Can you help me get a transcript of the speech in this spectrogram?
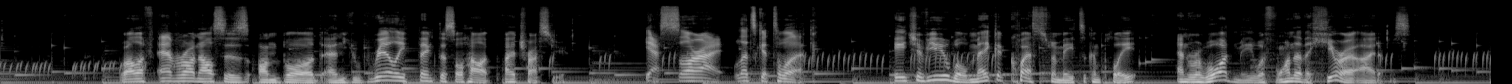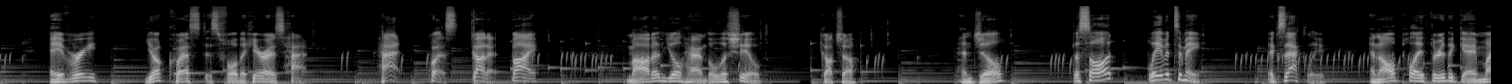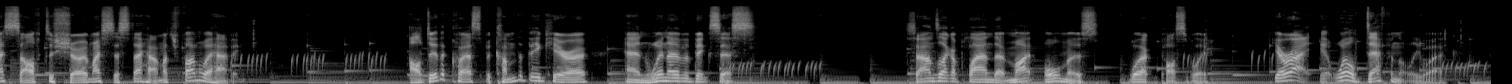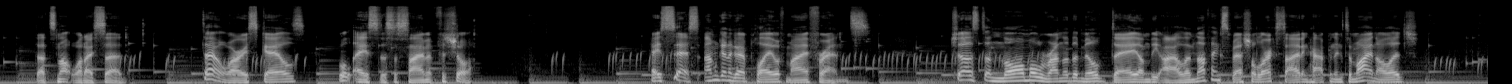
Well, if everyone else is on board and you really think this will help, I trust you. Yes, alright, let's get to work. Each of you will make a quest for me to complete and reward me with one of the hero items. Avery, your quest is for the hero's hat. Hat quest. Got it. Bye. Martin, you'll handle the shield. Gotcha. And Jill? The sword? Leave it to me. Exactly. And I'll play through the game myself to show my sister how much fun we're having. I'll do the quest, become the big hero, and win over Big Sis. Sounds like a plan that might almost work, possibly. You're right, it will definitely work. That's not what I said. Don't worry, Scales. We'll ace this assignment for sure. Hey sis, I'm gonna go play with my friends. Just a normal run-of-the-mill day on the island. Nothing special or exciting happening to my knowledge.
